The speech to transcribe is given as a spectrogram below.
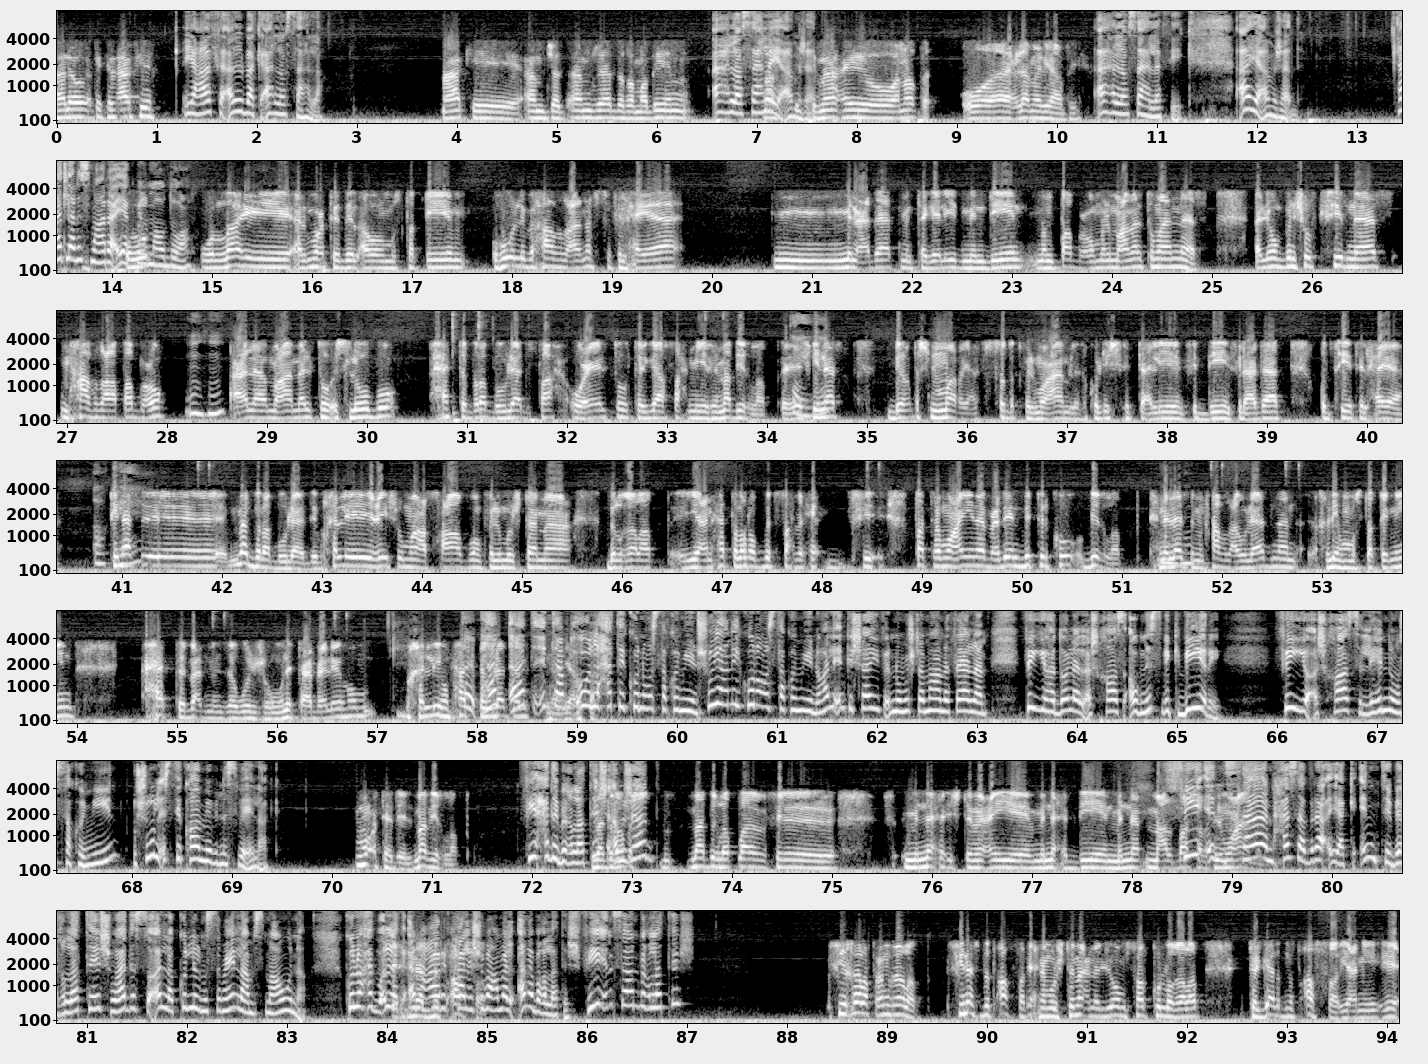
ألو يعطيك العافية. يعافي قلبك. أهلا وسهلا. معك أمجد. أمجد الرمضين أهلا وسهلا يا أمجد. اجتماعي وناطق واعلامي رياضي. أهلا وسهلا فيك. آه يا أمجد. هات لنسمع رأيك والله- بالموضوع. والله المعتدل أو المستقيم هو اللي بيحافظ على نفسه في الحياة من عادات من تقاليد من دين من طبعه من معاملته مع الناس. اليوم بنشوف كثير ناس محافظ على طبعه. على معاملته أسلوبه حتى بربي اولاده صح وعيلته تلقاه صح 100% ما بيغلط. طيب. في ناس بيغلطش من مرة يعني في الصدق في المعاملة في كل شيء في التعليم في الدين في العادات قدسية الحياة. في أوكي. ناس آه، ما بربوا اولادي بخلي يعيشوا مع أصحابهم في المجتمع بالغلط. يعني حتى لو ربيت الح... في فترة معينة بعدين بيتركوا بيغلط. إحنا مهم. لازم نحافظ على أولادنا نخليهم مستقيمين. حتى بعد ما نزوجهم ونتعب عليهم بخليهم حتى طيب هات, هات أنت يعني بتقول لحتى يكونوا مستقيمين. شو يعني يكونوا مستقيمين؟ وهل أنت شايف إنه مجتمعنا فعلا فيه هدول الأشخاص أو نسبه كبيرة فيه أشخاص اللي هن مستقيمين؟ وشو الاستقامة بالنسبة لك معتدل ما بيغلط. في حدا بيغلطش؟ امجد ما بيغلط في ال... من ناحية اجتماعية من ناحية الدين من نا... مع البشر في. إنسان حسب رأيك أنت بغلطش؟ وهذا السؤال لكل المستمعين اللي عم يسمعونا. كل واحد بقول لك أنا عارف حالي. شو بعمل أنا بغلطش. في إنسان بغلطش؟ في غلط عن غلط. في ناس بتاثر إحنا مجتمعنا اليوم صار كله غلط تلقانا بنتأثر. يعني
